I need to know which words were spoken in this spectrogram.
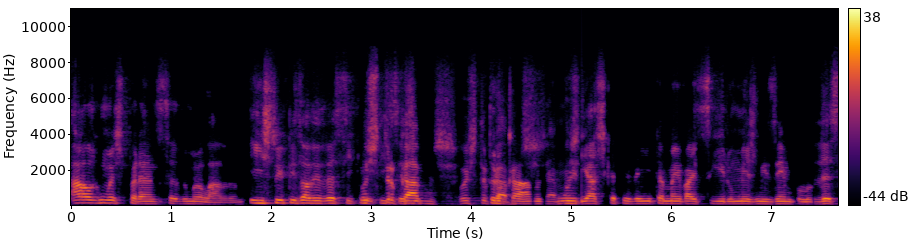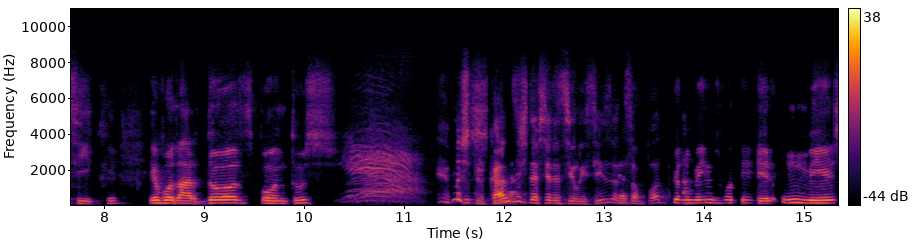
Há alguma esperança do meu lado. E isto, o episódio da SIC Hoje Notícias, trocámos. Hoje trocámos. trocámos muito, e acho que a TVI também vai seguir o mesmo exemplo da SIC. Eu vou dar 12 pontos. Mas trocámos, isto deve ser da Silly Season, só pode. Pelo menos vou ter um mês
